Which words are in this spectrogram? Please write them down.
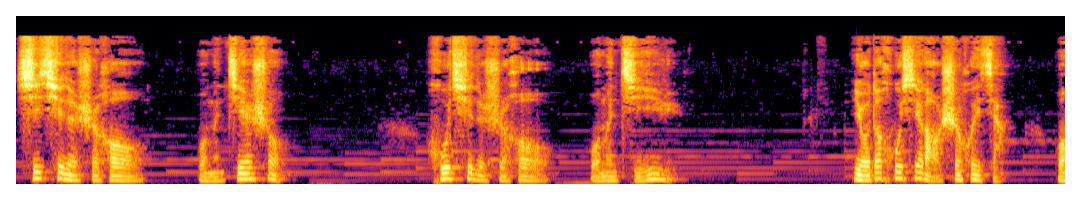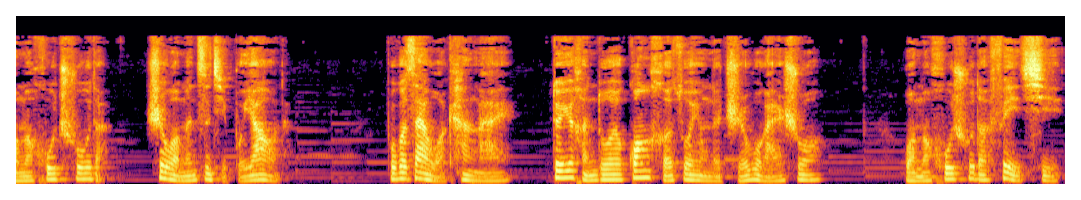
吸气的时候，我们接受；呼气的时候，我们给予。有的呼吸老师会讲，我们呼出的是我们自己不要的。不过在我看来，对于很多光合作用的植物来说，我们呼出的废气，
